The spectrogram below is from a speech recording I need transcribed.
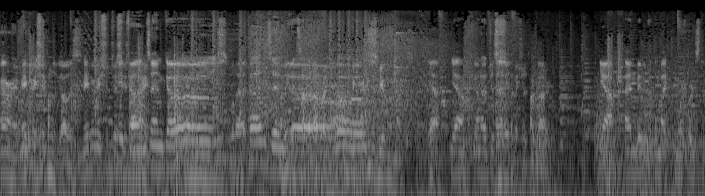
Alright, maybe we It should comes and goes. maybe we should just It use my comes mic. and goes. Will that? Comes and I mean, we can set it up right now. We can, goes. just mute my mic. Yeah. Yeah, if you wanna just And then we have to make sure to talk louder. yeah, and maybe put the mic more towards the.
